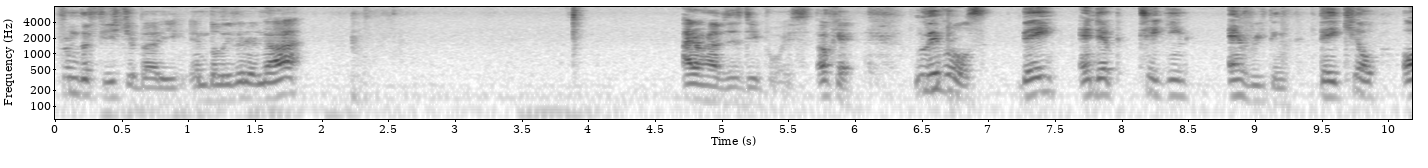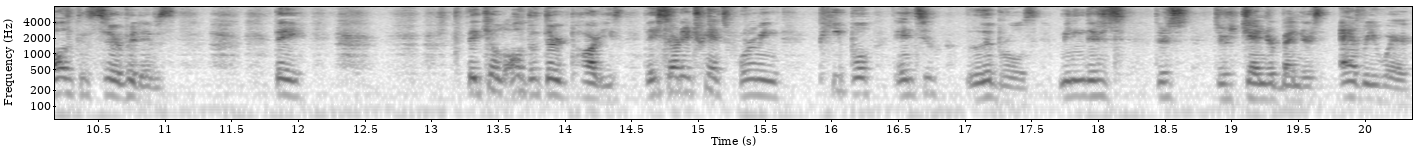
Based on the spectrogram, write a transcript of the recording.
from the future, buddy. And believe it or not, I don't have this deep voice. Okay, liberals, they end up taking everything. They kill all the conservatives. They they killed all the third parties. They started transforming people into liberals, meaning there's there's there's gender benders everywhere.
